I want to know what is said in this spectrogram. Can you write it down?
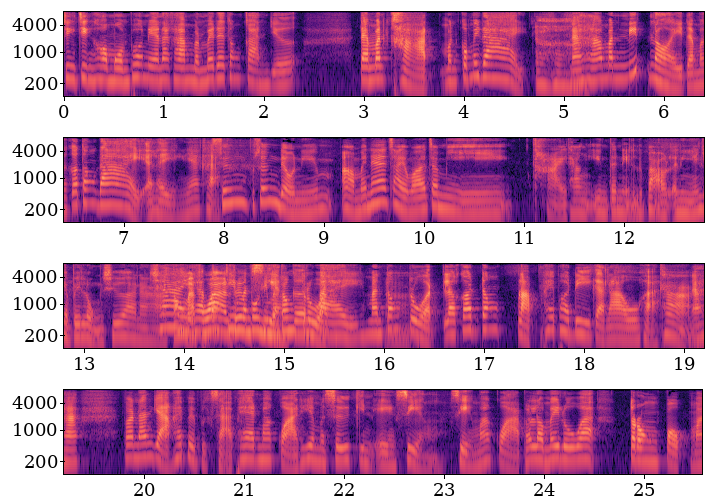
จริง ๆ ฮอร์โมนพวกเนี้ยนะคะมันไม่ได้ต้องการเยอะ แต่มันขาดมันก็ไม่ได้อ่าฮะนะคะมันนิดหน่อยแต่มันก็ต้องได้อะไรอย่างเงี้ยค่ะ ซึ่งซึ่งเดี๋ยวนี้อ่าไม่แน่ใจว่าจะมีขายทางอินเทอร์เน็ตหรือเปล่าอะไรอย่างเงี้ยอย่าไปหลงเชื่อนะคะใช่ต้องค่ะเพราะว่าบางทีเรื่อมังนพวกนี้เสี่ยมันต้องงเกิตรวจไปมันต้องอ่าตรวจแล้วก็ต้องปรับให้พอดีกับเราค่ะค่ะนะคะเพ ราะฉะนั้นอยากให้ไปปรึกษาแพทย์มากกว่าที่จะมาซื้อกินเองเสี่ยงเสี่ยงมากกว่า เพราะเราไม่รู้ว่าตรงปกไหม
